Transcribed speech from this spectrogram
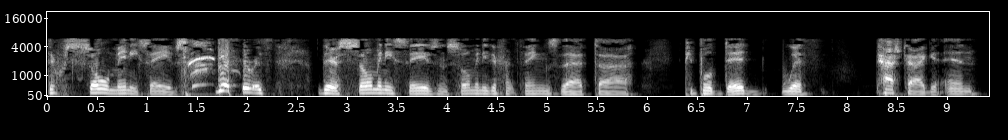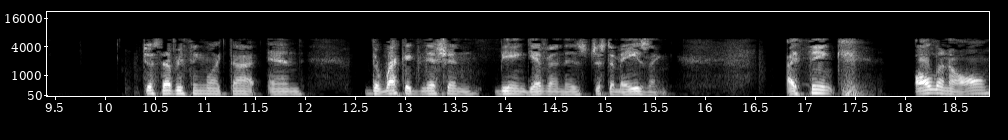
there were so many saves. there was there's so many saves and so many different things that uh, people did with hashtag and just everything like that. And the recognition being given is just amazing. I think all in all,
